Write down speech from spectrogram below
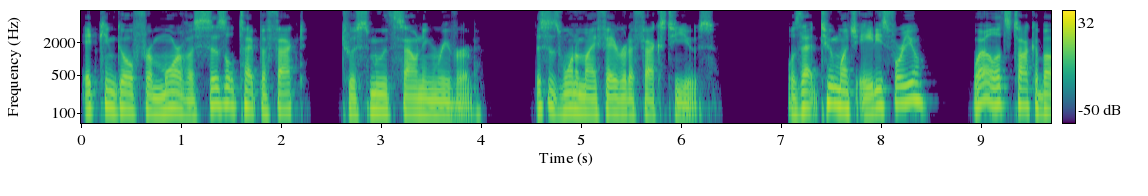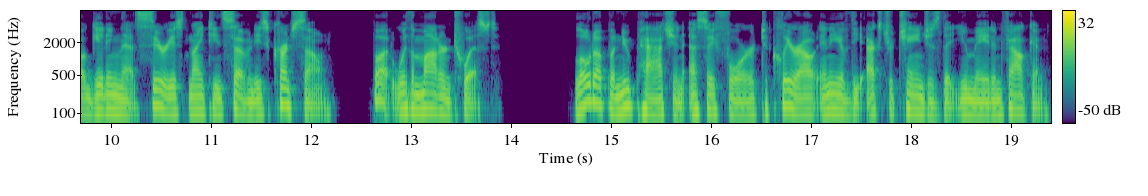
it can go from more of a sizzle type effect to a smooth sounding reverb. This is one of my favorite effects to use. Was that too much 80s for you? Well, let's talk about getting that serious 1970s crunch sound, but with a modern twist. Load up a new patch in SA4 to clear out any of the extra changes that you made in Falcon.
